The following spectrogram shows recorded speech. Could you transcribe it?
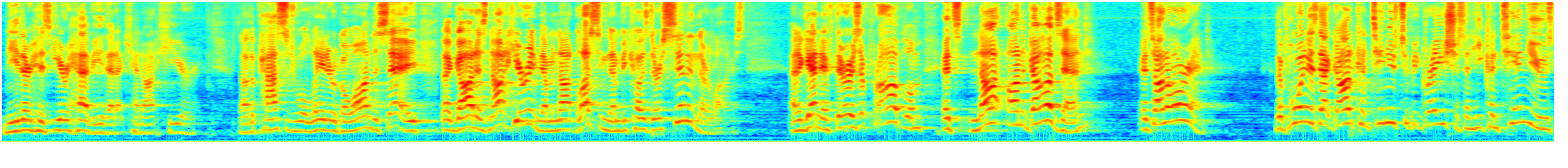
neither his ear heavy that it cannot hear. Now, the passage will later go on to say that God is not hearing them and not blessing them because there's sin in their lives. And again, if there is a problem, it's not on God's end, it's on our end. The point is that God continues to be gracious and he continues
